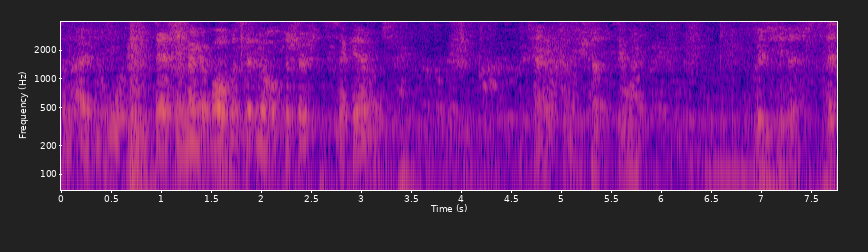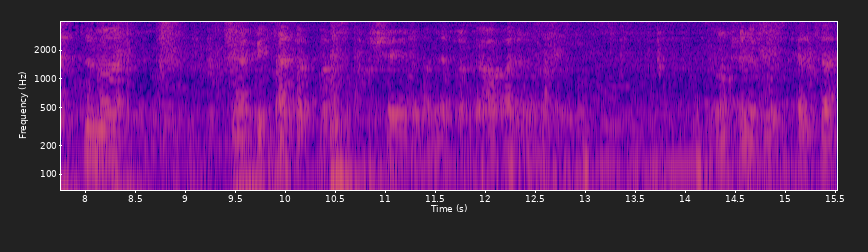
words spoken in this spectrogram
so einen alten Ofen, der jetzt nicht mehr gebraucht ist, der hat nur optische Zwecke und eine kleine Kaffeestation. Und hier das Esszimmer. Ja, viel Zeit verbracht, Schild und am Laptop gearbeitet und am Handy. Noch schöne große Fenster.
